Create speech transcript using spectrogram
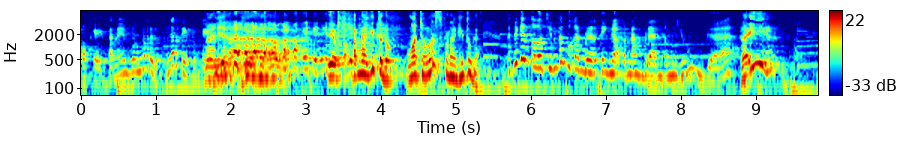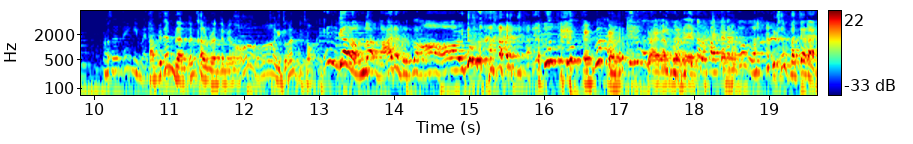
Oke, tandanya gue ngerti, ngerti tuh Nah kayaknya. iya, tahu kan? Iya pernah gitu dong. Ngocolers pernah gitu nggak? Tapi kan kalau cinta bukan berarti nggak pernah berantem juga. Lah iya. Maksudnya gimana? Tapi kan berantem kalau berantem yang oh, oh gitu kan it's okay. Enggak loh, enggak, enggak ada berantem. Oh, oh, itu nggak ada. Lu, lu, gue nggak ngerti lu gimana sih kalau pacaran gue nggak. Ini kan pacaran.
